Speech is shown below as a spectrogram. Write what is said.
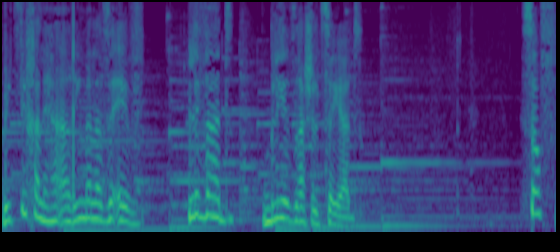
והצליחה להערים על הזאב, לבד, בלי עזרה של צייד. סוף.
